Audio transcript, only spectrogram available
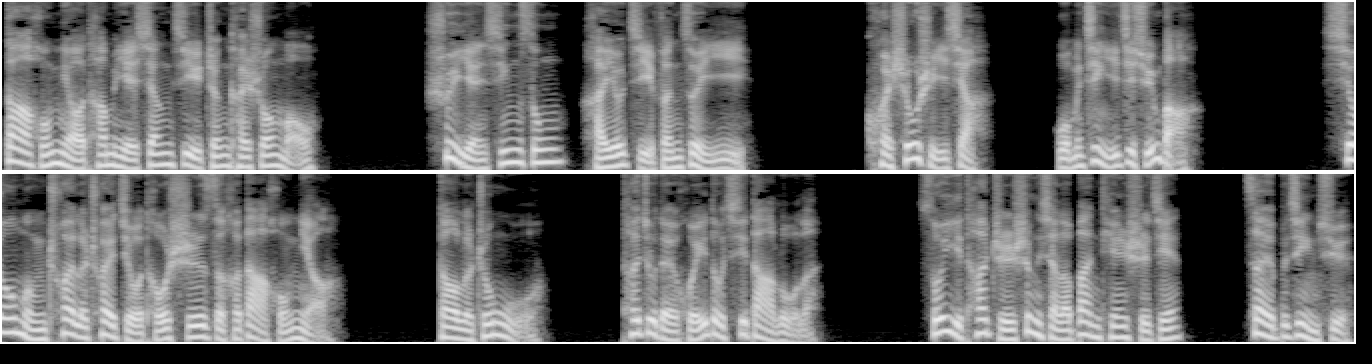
大红鸟他们也相继睁开双眸。睡眼惺忪，还有几分醉意。快收拾一下，我们进遗迹寻宝。萧猛踹了踹九头狮子和大红鸟。到了中午，他就得回斗气大陆了，所以他只剩下了半天时间。再不进去，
